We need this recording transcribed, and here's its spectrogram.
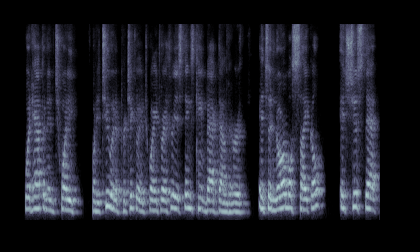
what happened in 2022, and particularly in 2023, is things came back down to earth. It's a normal cycle. It's just that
